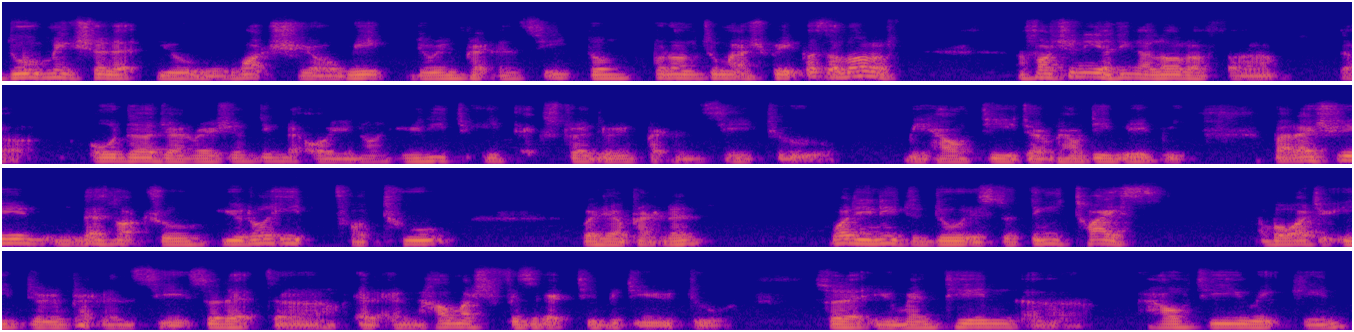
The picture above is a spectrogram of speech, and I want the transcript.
do make sure that you watch your weight during pregnancy. Don't put on too much weight because a lot of, unfortunately, I think a lot of uh, the older generation think that oh you know you need to eat extra during pregnancy to be healthy to have a healthy baby but actually that's not true you don't eat for two when you're pregnant what you need to do is to think twice about what you eat during pregnancy so that uh, and, and how much physical activity you do so that you maintain uh, healthy weight gain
